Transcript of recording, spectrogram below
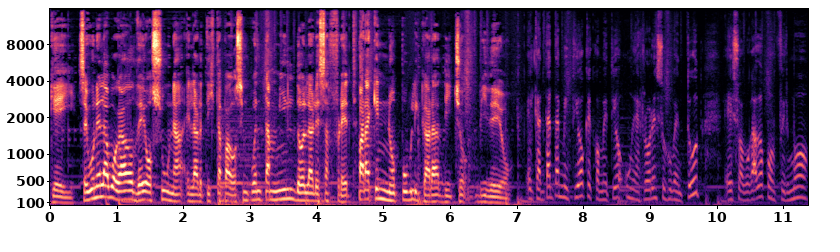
gay. Según el abogado de Osuna, el artista pagó 50 mil dólares a Fred para que no publicara dicho video. El cantante admitió que cometió un error en su juventud. Eh, su abogado confirmó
